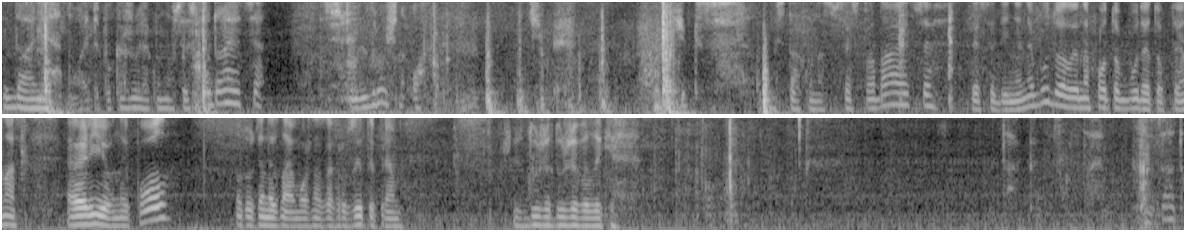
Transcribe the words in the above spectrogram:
Далі, давайте покажу, як воно все складається. Ще незручно. О! Чик. Чикс. Ось так у нас все складається. Те сидіння не буду, але на фото буде. Тобто у нас рівний пол. Ну тут я не знаю, можна загрузити прям щось дуже-дуже велике. Так, складаємо назад.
